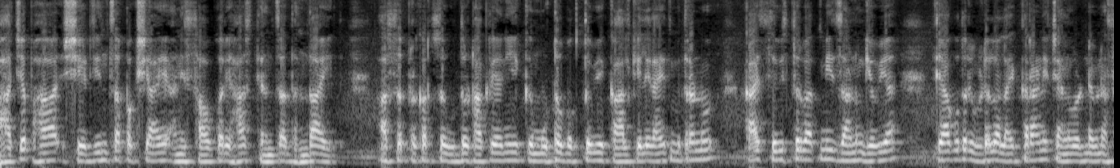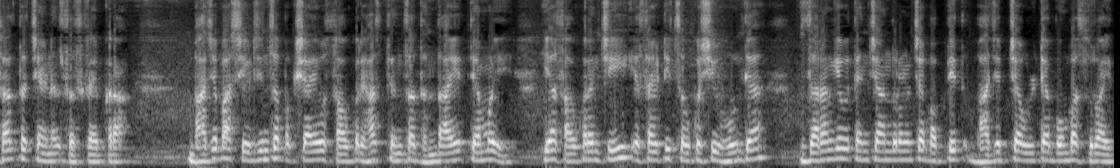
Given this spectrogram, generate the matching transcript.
भाजप हा शेटजींचा पक्ष आहे आणि सावकारी हाच त्यांचा धंदा आहे असं प्रकारचं उद्धव ठाकरे यांनी एक मोठं वक्तव्य काल केलेलं आहे. मित्रांनो काय सविस्तर बातमी जाणून घेऊया. त्या अगोदर व्हिडिओला लाईक करा आणि चॅनलवर नवीन असाल तर चॅनल सबस्क्राईब करा. भाजप हा शेटजींचा पक्ष आहे व सावकारी हाच त्यांचा धंदा आहे. त्यामुळे या सावकारांचीही एस आय टी चौकशी होऊन द्या. जरांगे व त्यांच्या आंदोलनाच्या बाबतीत भाजपच्या उलट्या बोंबा सुरू आहेत.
